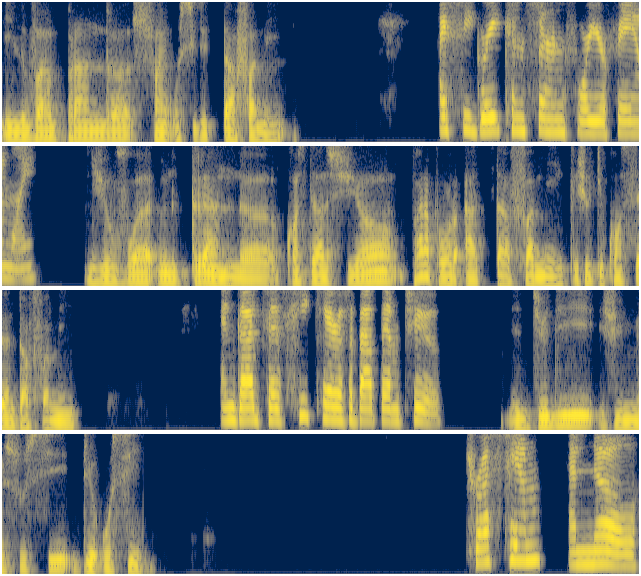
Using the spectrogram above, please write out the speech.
Il va prendre soin aussi de ta famille. I see great concern for your family. Je vois une grande euh, considération par rapport à ta famille, quelque chose qui concerne ta famille. And God says he cares about them too. Et Dieu dit, je me soucie d'eux aussi. Trust him and know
